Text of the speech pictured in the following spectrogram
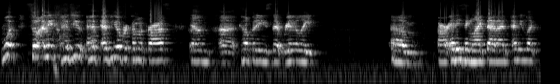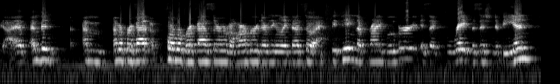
What? So I mean, have you have, have you ever come across um, uh, companies that really um, are anything like that? I, I mean, like I, I've been. I'm I'm a prof- former professor of Harvard and everything like that. So being the prime mover is a great position to be in.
